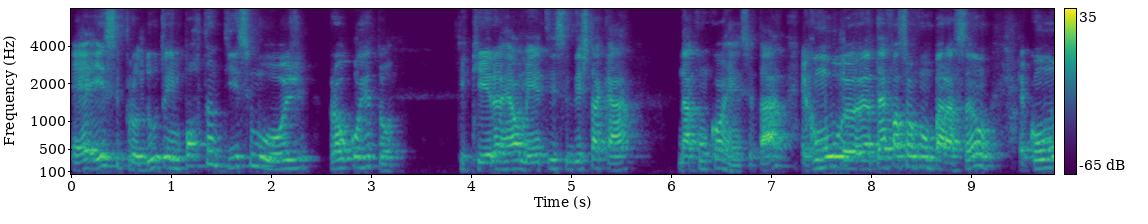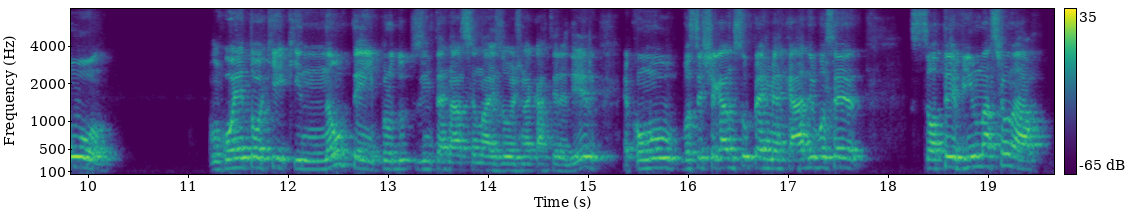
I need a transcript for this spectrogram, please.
é esse produto é importantíssimo hoje para o corretor que queira realmente se destacar na concorrência, tá? É como, eu até faço uma comparação, é como um corretor que, que não tem produtos internacionais hoje na carteira dele, é como você chegar no supermercado e você só ter vinho nacional,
